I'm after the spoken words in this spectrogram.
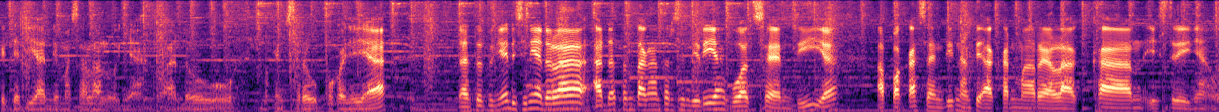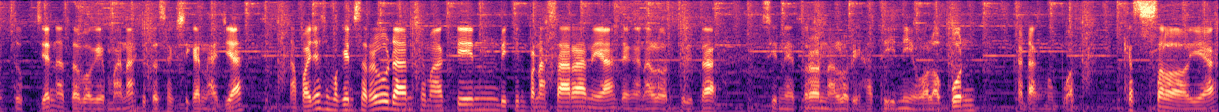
kejadian di masa lalunya. Waduh, makin seru pokoknya ya. Dan tentunya di sini adalah ada tentangan tersendiri ya buat Sandy ya apakah Sandy nanti akan merelakan istrinya untuk Jen atau bagaimana? Kita saksikan aja. Nampaknya semakin seru dan semakin bikin penasaran ya dengan alur cerita sinetron alur hati ini. Walaupun kadang membuat kesel ya.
